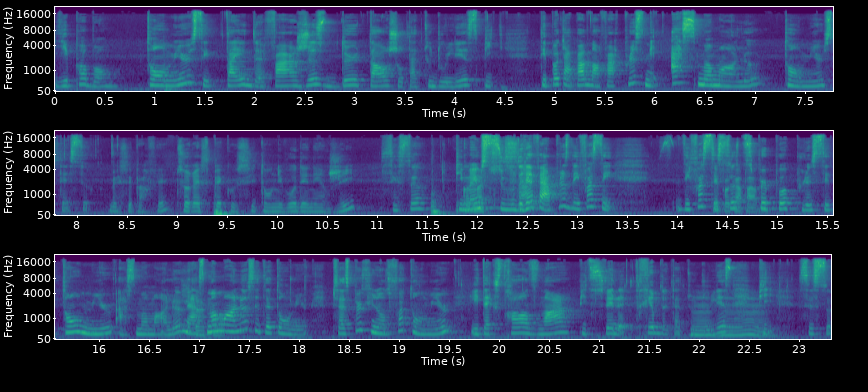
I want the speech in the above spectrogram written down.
il est pas bon. Ton mieux, c'est peut-être de faire juste deux tâches sur ta to-do list, puis t'es pas capable d'en faire plus, mais à ce moment-là, ton mieux, c'était ça. Mais c'est parfait. Tu respectes aussi ton niveau d'énergie. C'est ça. Puis même si tu voudrais faire plus, des fois, c'est des fois, c'est ça, tu peux pas plus. C'est ton mieux à ce moment-là. Mais à ce moment-là, c'était ton mieux. Puis ça se peut qu'une autre fois, ton mieux est extraordinaire, puis tu fais le trip de ta to-do list. Mm-hmm. Puis c'est ça.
